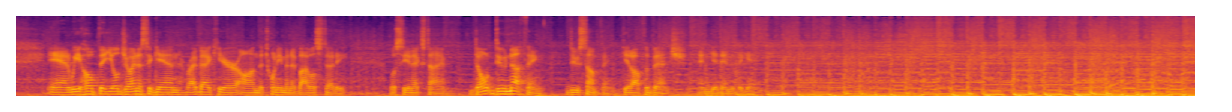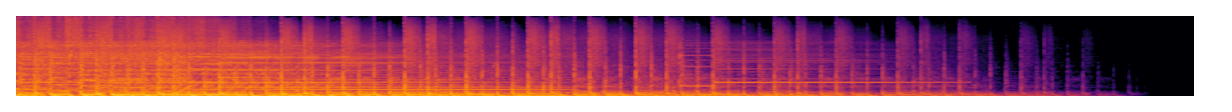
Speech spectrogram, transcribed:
and we hope that you'll join us again right back here on the 20 Minute Bible Study. We'll see you next time. Don't do nothing, do something. Get off the bench and get into the game.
